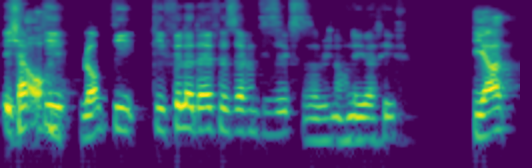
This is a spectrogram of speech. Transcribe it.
Ich habe Auch die, die, die Philadelphia 76ers habe ich noch negativ. ja,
